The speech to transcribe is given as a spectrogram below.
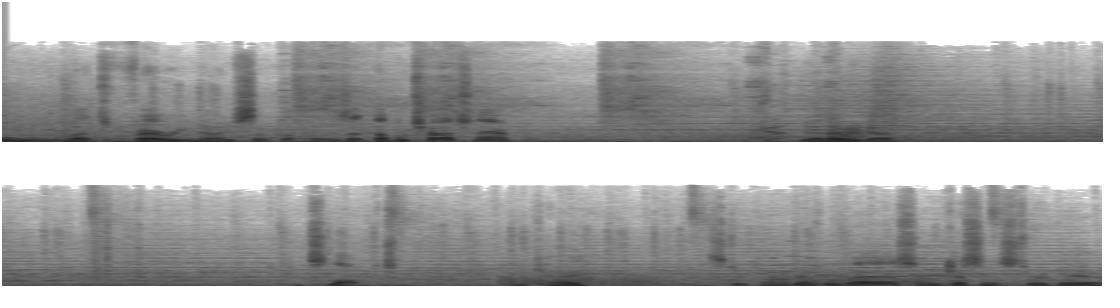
Oh, that's very nice. I've got that. Is that double charge now? Yeah, there we go. It's locked. Okay. Still kind of going through there, so I'm guessing it's through here.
